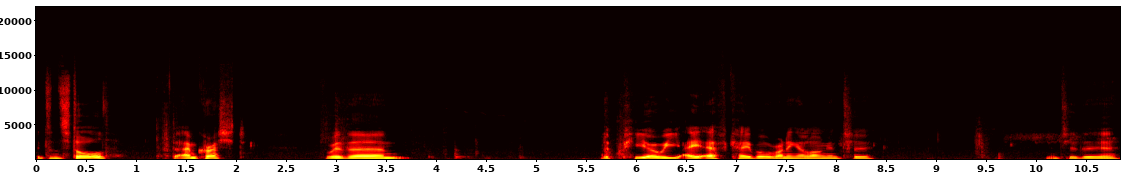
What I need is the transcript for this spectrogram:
It's installed, the Amcrest, with um, the PoE AF cable running along into into the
